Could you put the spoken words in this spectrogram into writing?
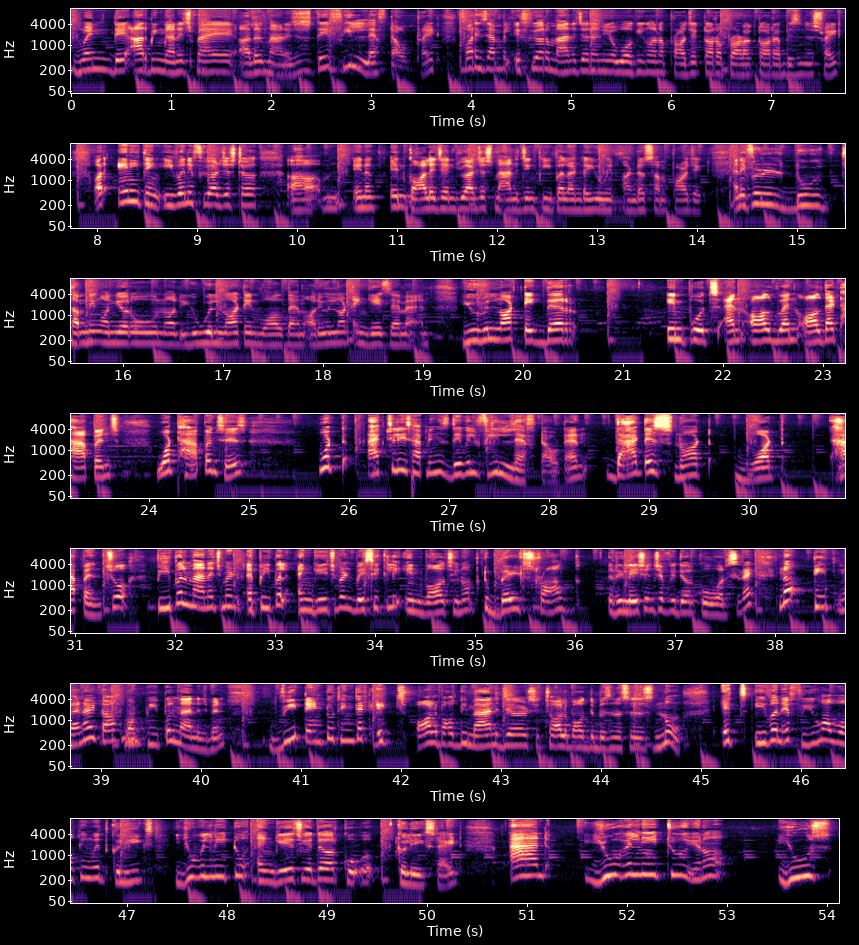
when they are being managed by other managers they feel left out right? For example if you are a manager and you're working on a project or a product or a business right? Or anything even if you are just a um, in a in college and you are just managing people under you in, under some project. And if you do something on your own or you will not involve them or you will not engage them and you will not take their inputs and all when all that happens what happens is what actually is happening is they will feel left out. And that is not what happens so people management uh, people engagement basically involves you know to build strong relationship with your coworkers right? Now pe- when i talk about people management we tend to think that it's all about the managers it's all about the businesses. No it's even if you are working with colleagues you will need to engage with your co- colleagues right? And you will need to you know use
